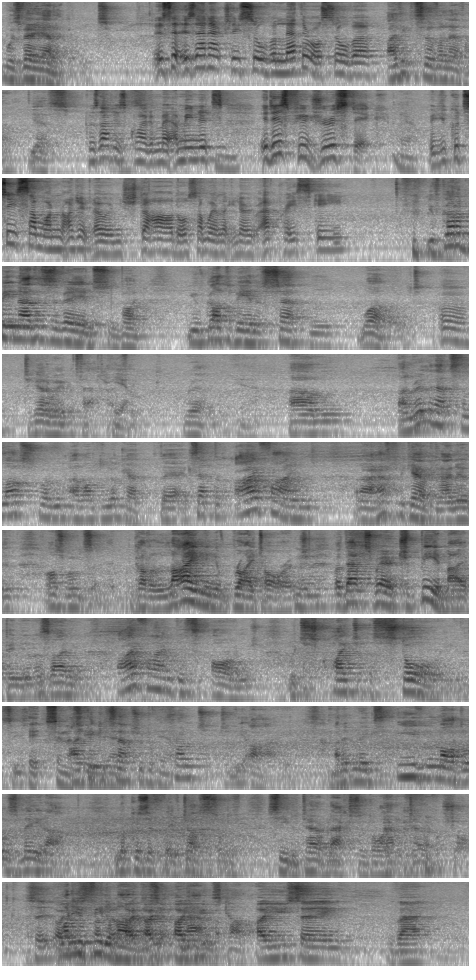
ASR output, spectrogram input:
was very elegant. Is that, is that actually silver leather or silver? I think silver leather, yes. Because that is quite amazing. I mean, it's it is futuristic, Yeah. but you could see someone I don't know in Gstaad or somewhere like you know après ski. You've got to be, now this is a very interesting point, you've got to be in a certain world Mm. to get away with that, I Yeah. think, really. Yeah. Um, and really that's the last one I want to look at there, except that I find, and I have to be careful, because I know that Ozwald's got a lining of bright orange, Mhm. but that's where it should be in my opinion, this lining. I find this orange, which is quite a story, this is, It's in a I few, think it's yeah. absolute Yeah. front to the eye, and it makes even models made up look as if they've just sort of seen a terrible accident or had a terrible shock. So What do you feel about are, it are, are you, colour? are you saying that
